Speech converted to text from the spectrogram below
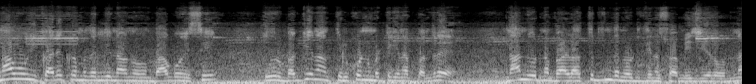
ನಾವು ಈ ಕಾರ್ಯಕ್ರಮದಲ್ಲಿ ನಾನು ಭಾಗವಹಿಸಿ ಇವ್ರ ಬಗ್ಗೆ ನಾನು ತಿಳ್ಕೊಂಡ ಮಟ್ಟಿಗೆ ಏನಪ್ಪ ಅಂದರೆ ನಾನು ಇವ್ರನ್ನ ಭಾಳ ಹತ್ತಿರದಿಂದ ನೋಡಿದ್ದೇನೆ ಸ್ವಾಮೀಜಿಯವರನ್ನ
